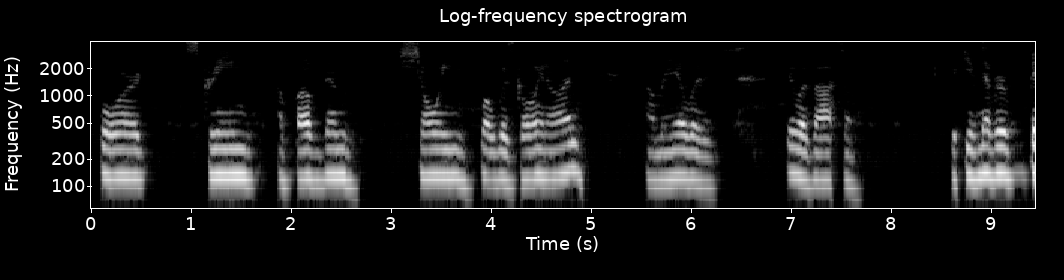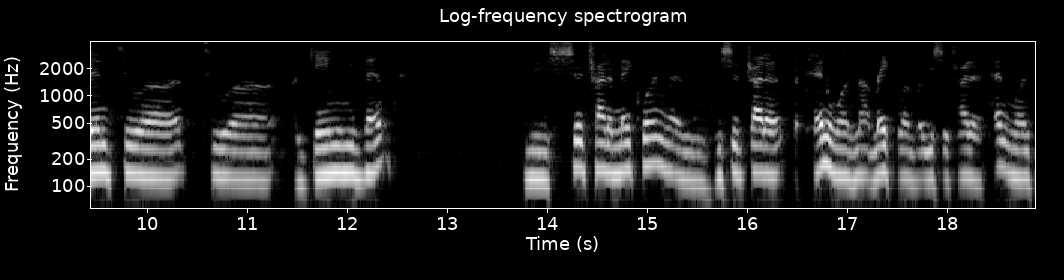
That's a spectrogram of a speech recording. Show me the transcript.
four screens above them showing what was going on. I mean, it was it was awesome. If you've never been to a to a, a gaming event, you should try to make one, and you should try to attend one. Not make one, but you should try to attend one.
